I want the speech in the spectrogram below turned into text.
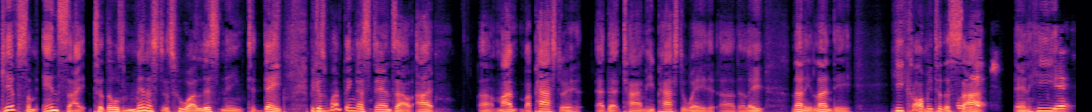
give some insight to those ministers who are listening today because one thing that stands out i uh, my my pastor at that time he passed away uh, the late Lenny Lundy he called me to the oh, side yes. and he yes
